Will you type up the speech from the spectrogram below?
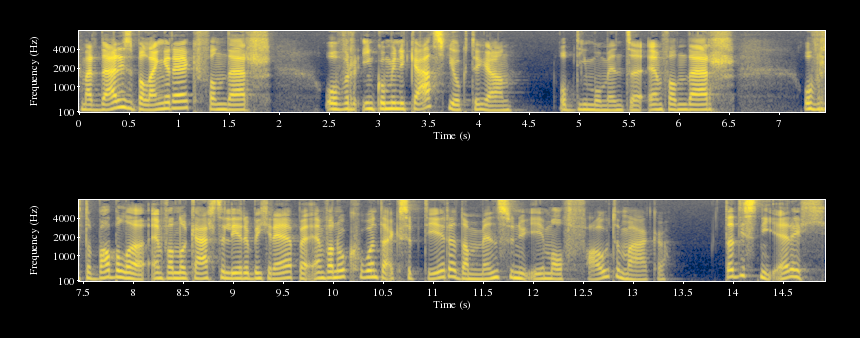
Maar daar is belangrijk van daar over in communicatie ook te gaan op die momenten. En van daar over te babbelen en van elkaar te leren begrijpen. En van ook gewoon te accepteren dat mensen nu eenmaal fouten maken. Dat is niet erg.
